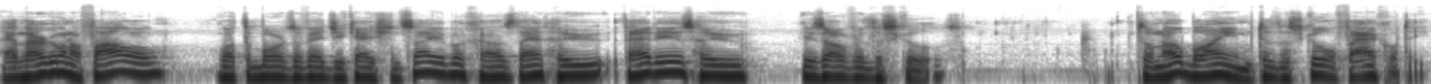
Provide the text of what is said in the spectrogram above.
And they're going to follow what the boards of education say because that who that is who is over the schools. So no blame to the school faculty.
